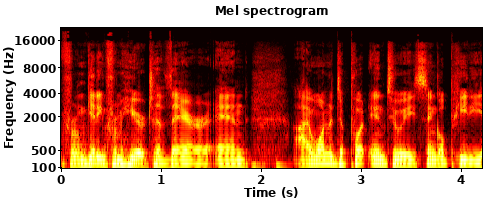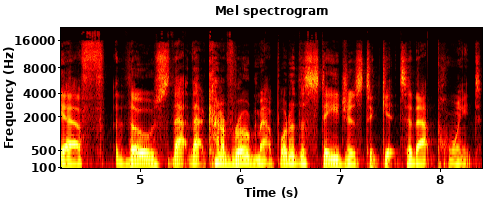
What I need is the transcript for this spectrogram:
from getting from here to there. And I wanted to put into a single PDF those that that kind of roadmap. What are the stages to get to that point?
